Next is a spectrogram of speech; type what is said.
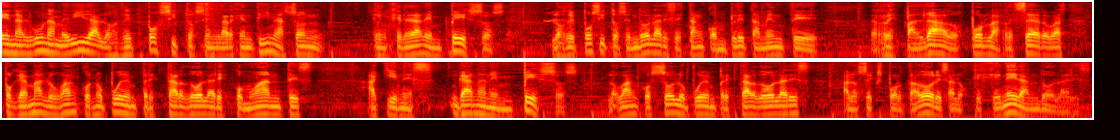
en alguna medida los depósitos en la Argentina son en general en pesos. Los depósitos en dólares están completamente respaldados por las reservas, porque además los bancos no pueden prestar dólares como antes a quienes ganan en pesos. Los bancos solo pueden prestar dólares a los exportadores, a los que generan dólares.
